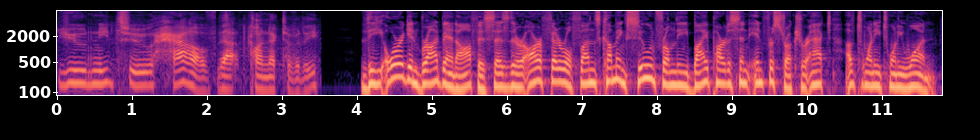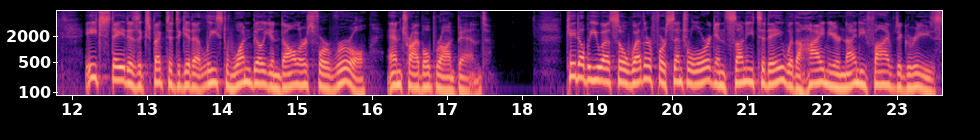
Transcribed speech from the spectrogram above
you need to have that connectivity. The Oregon Broadband Office says there are federal funds coming soon from the Bipartisan Infrastructure Act of 2021. Each state is expected to get at least $1 billion for rural and tribal broadband. KWSO weather for Central Oregon sunny today with a high near 95 degrees.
